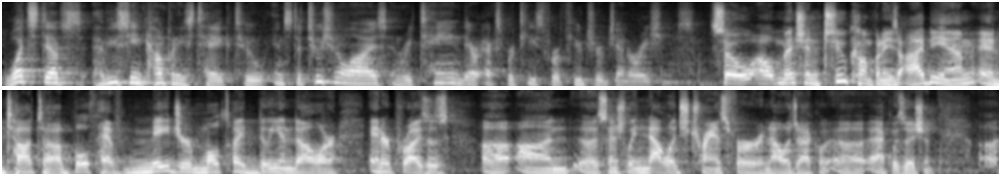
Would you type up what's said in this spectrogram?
What steps have you seen companies take to institutionalize and retain their expertise for future generations? So I'll mention two companies, IBM and Tata, both have major multi-billion dollar enterprises uh, on uh, essentially knowledge transfer and knowledge acqu- uh, acquisition. Uh,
